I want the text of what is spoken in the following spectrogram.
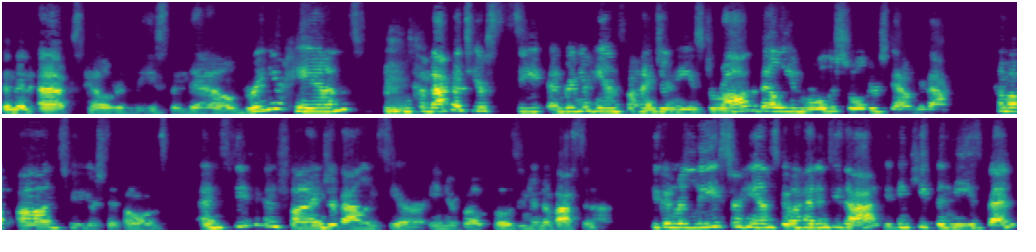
And then exhale, release them down. Bring your hands, come back onto your seat and bring your hands behind your knees. Draw the belly and roll the shoulders down your back. Come up onto your sit bones and see if you can find your balance here in your boat pose, in your Navasana. You can release your hands, go ahead and do that. You can keep the knees bent.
